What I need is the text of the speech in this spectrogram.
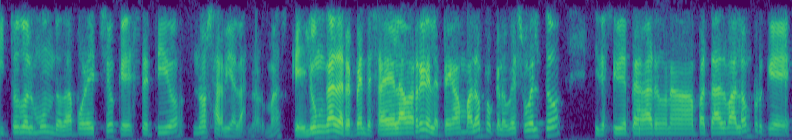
y todo el mundo da por hecho, que este tío no sabía las normas, que Ilunga de repente sale de la barrera y le pega un balón porque lo ve suelto y decide pegar una patada al balón porque,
